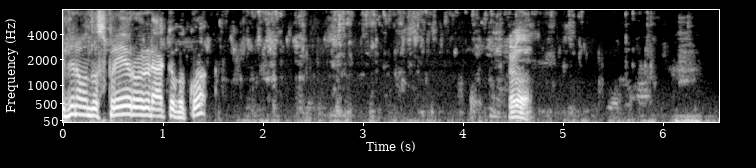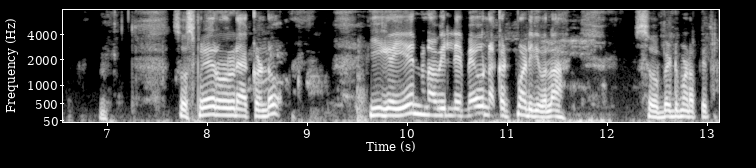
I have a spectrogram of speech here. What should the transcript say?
ಇದನ್ನ ಒಂದು ಸ್ಪ್ರೇಯರ್ ಒಳಗಡೆ ಹಾಕಬೇಕು. ಹೇಳು. ಸೊ ಸ್ಪ್ರೇಯರ್ ಒಳಗಡೆ ಹಾಕ್ಕೊಂಡು ಈಗ ಏನು ನಾವಿಲ್ಲಿ ಮೇವನ್ನ ಕಟ್ ಮಾಡಿದ್ದೀವಲ್ಲ ಸೊ ಬೆಡ್ ಮಾಡೋಕ್ಕಿತ್ತು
